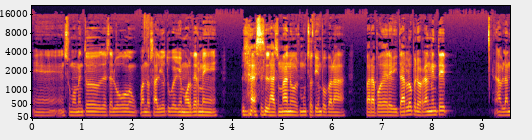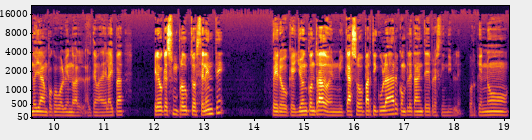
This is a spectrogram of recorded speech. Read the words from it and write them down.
Eh, en su momento, desde luego, cuando salió tuve que morderme las, las manos mucho tiempo para, para poder evitarlo, pero realmente, hablando ya un poco volviendo al, al tema del iPad, creo que es un producto excelente, pero que yo he encontrado en mi caso particular completamente prescindible, porque no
